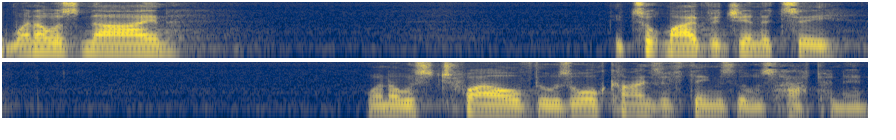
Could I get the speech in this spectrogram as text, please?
And when I was nine, he took my virginity. When I was 12, there was all kinds of things that was happening.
